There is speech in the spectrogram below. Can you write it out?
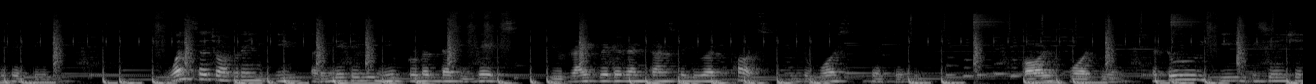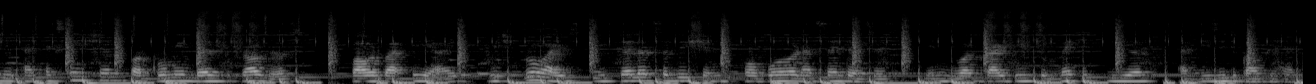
effectively. One such offering is a relatively new product that lets you write better and translate your thoughts into words effectively, called WordTune. The tool is essentially an extension for Chromium based browsers powered by AI, which provides you tailored suggestions for words and sentences in your writing to make it clear and easy to comprehend.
